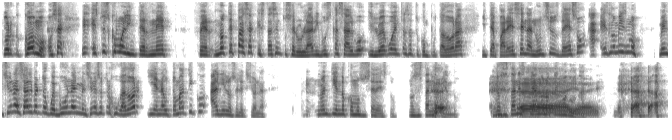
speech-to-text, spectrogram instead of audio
por, ¿Cómo? O sea, e, esto es como el Internet. Fer, ¿no te pasa que estás en tu celular y buscas algo y luego entras a tu computadora y te aparecen anuncios de eso? Ah, es lo mismo. Mencionas a Alberto Huebuna y mencionas a otro jugador y en automático alguien lo selecciona. No, no entiendo cómo sucede esto. Nos están espiando. Nos están espiando, no tengo duda.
